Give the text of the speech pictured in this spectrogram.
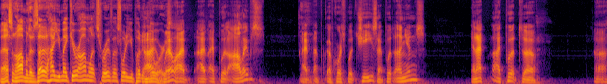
That's an omelet. Is that how you make your omelets, Rufus? What do you put in I, yours? well, I, I I put olives. I, I of course put cheese. I put onions, and I I put uh, uh,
